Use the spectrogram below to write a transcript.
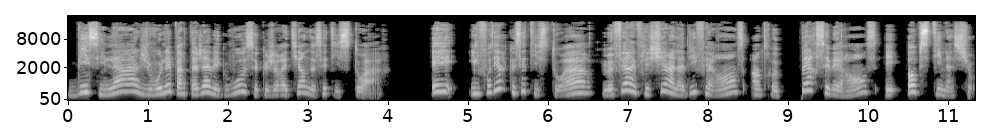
D'ici là, je voulais partager avec vous ce que je retiens de cette histoire. Et il faut dire que cette histoire me fait réfléchir à la différence entre persévérance et obstination.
